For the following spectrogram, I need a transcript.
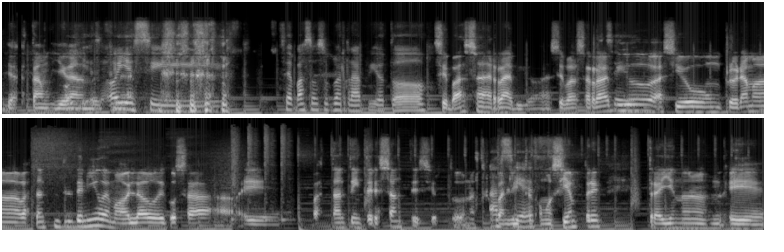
ya estamos llegando. Oye, sí. Se pasó súper rápido todo. Se pasa rápido, ¿eh? se pasa rápido. Ha sido un programa bastante entretenido. Hemos hablado de cosas eh, bastante interesante, ¿cierto? Nuestros Así panelistas, es. como siempre, trayéndonos eh,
